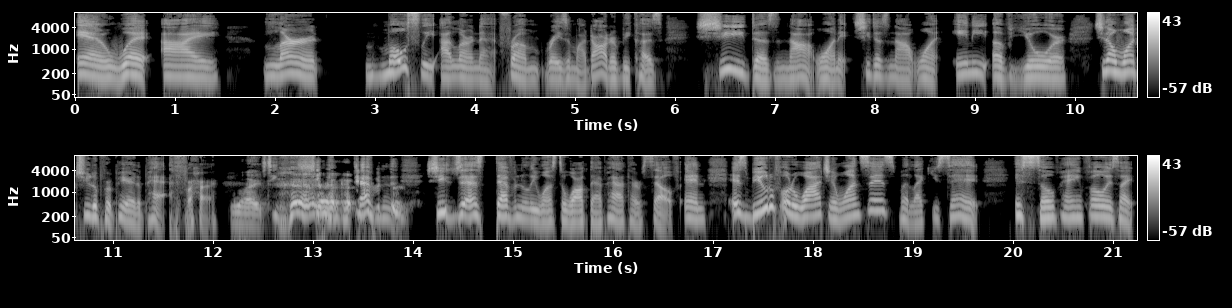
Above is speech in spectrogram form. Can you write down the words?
And what I learned mostly I learned that from raising my daughter because she does not want it. She does not want any of your, she don't want you to prepare the path for her. Right. She, she definitely, she just definitely wants to walk that path herself. And it's beautiful to watch in one sense, but like you said, it's so painful. It's like,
